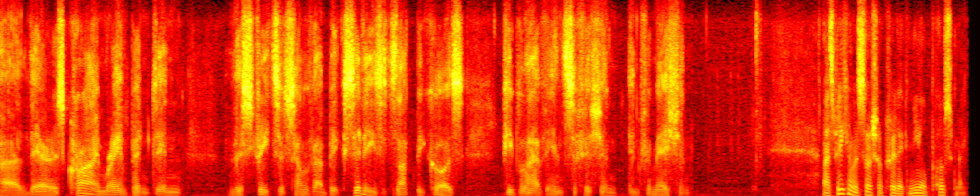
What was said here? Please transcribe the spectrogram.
uh, there is crime rampant in the streets of some of our big cities, it's not because people have insufficient information. Now, speaking with social critic Neil Postman,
